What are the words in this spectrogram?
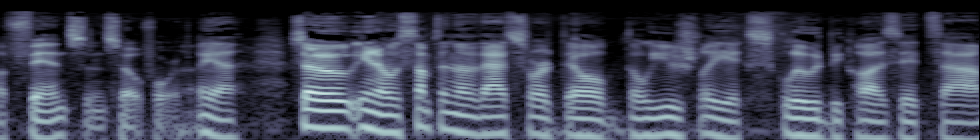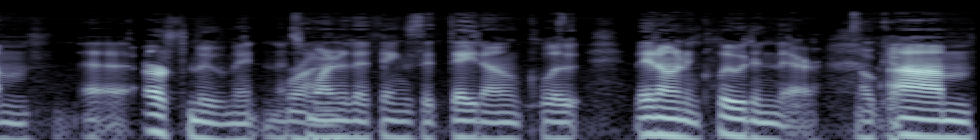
a fence and so forth. Yeah. So you know something of that sort they'll they'll usually exclude because it's um, uh, earth movement, and that's Right. one of the things that they don't include. They don't include in there. Okay. Um,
